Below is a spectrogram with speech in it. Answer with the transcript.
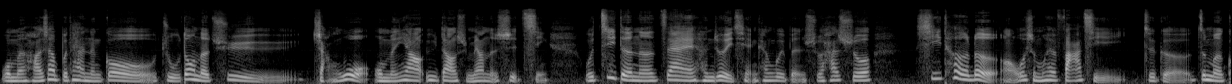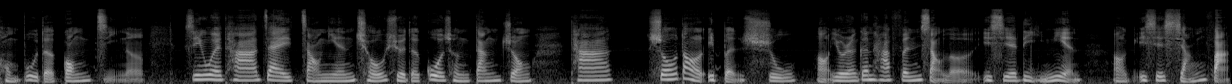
我们好像不太能够主动的去掌握我们要遇到什么样的事情。我记得呢，在很久以前看过一本书，他说希特勒啊，为什么会发起这个这么恐怖的攻击呢？是因为他在早年求学的过程当中，他。收到了一本书啊，有人跟他分享了一些理念啊，一些想法。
